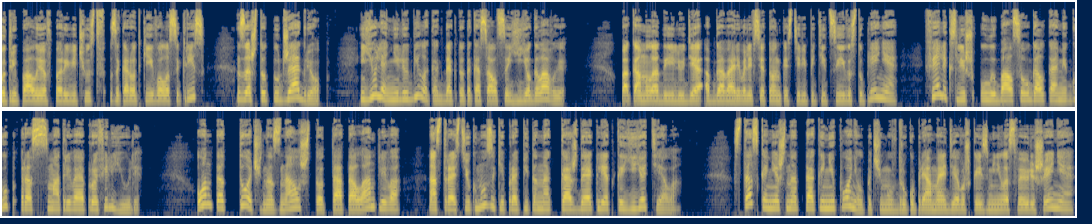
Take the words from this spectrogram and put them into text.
Потрепал ее в порыве чувств за короткие волосы Крис, за что тут же огреб. Юля не любила, когда кто-то касался ее головы. Пока молодые люди обговаривали все тонкости репетиции и выступления, Феликс лишь улыбался уголками губ, рассматривая профиль Юли. Он-то точно знал, что та талантлива, а страстью к музыке пропитана каждая клетка ее тела. Стас, конечно, так и не понял, почему вдруг упрямая девушка изменила свое решение,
